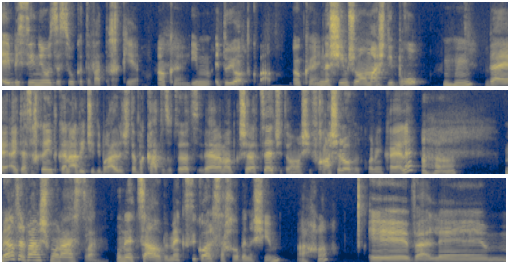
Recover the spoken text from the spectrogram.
ABC News עשו כתבת תחקיר, אוקיי, עם עדויות כבר, אוקיי. עם נשים שממש דיברו. מהמם. והייתה שחקנית קנדית שדיברה על זה שהייתה בכת הזאת, והיה לה מאוד קשה לצאת, שהייתה ממש שפחה שלו וכל מיני כאלה. אהה, מרץ 2018 הוא נעצר במקסיקו על סחר בנשים, אחלה. אה, ועל אה,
